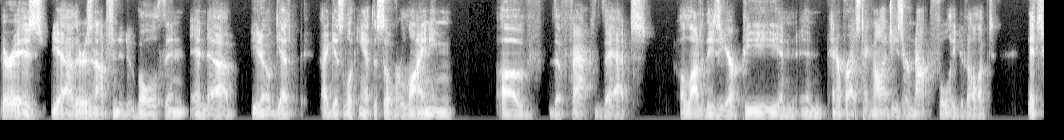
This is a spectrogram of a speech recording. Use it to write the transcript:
There is, yeah, there is an option to do both, and and uh, you know, guess I guess looking at the silver lining of the fact that a lot of these ERP and, and enterprise technologies are not fully developed, it's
